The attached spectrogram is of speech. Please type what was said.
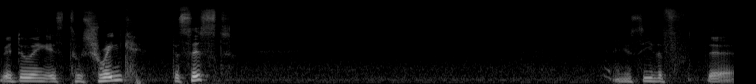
we're doing is to shrink the cyst. And you see the, the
